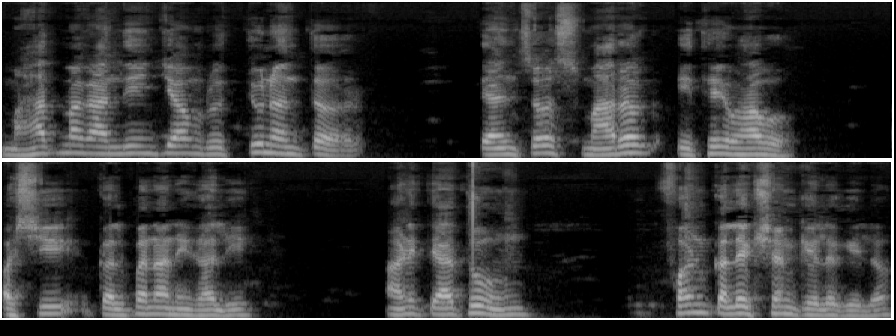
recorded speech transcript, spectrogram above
महात्मा गांधींच्या मृत्यूनंतर त्यांचं स्मारक इथे व्हावं अशी कल्पना निघाली आणि त्यातून फंड कलेक्शन केलं गेलं.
